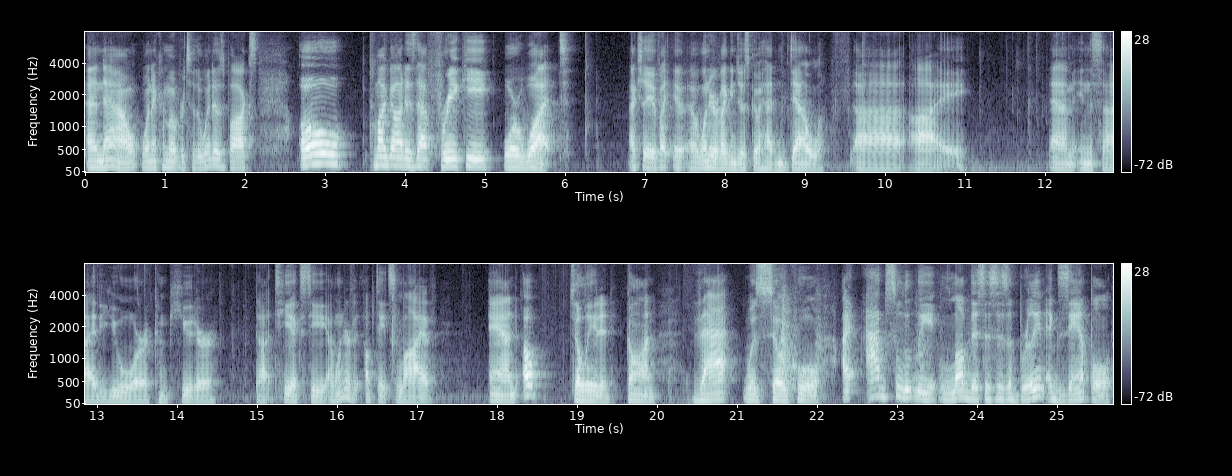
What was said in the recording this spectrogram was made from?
And now when I come over to the Windows box, oh my God, is that freaky or what? Actually, if I, I wonder if I can just go ahead and del uh, I am inside your computer.txt. I wonder if it updates live. And oh, deleted, gone. That was so cool. I absolutely love this. This is a brilliant example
